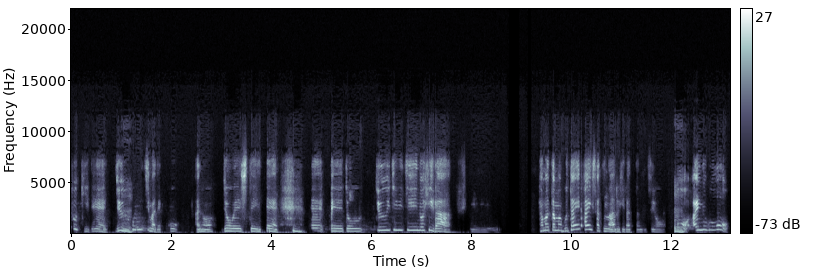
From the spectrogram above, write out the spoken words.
吹で15日までこう、うん、あの上映していて、うん、えー、と11日の日が、えー、たまたま舞台挨拶のある日だったんですよ。うん、アイヌ語を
